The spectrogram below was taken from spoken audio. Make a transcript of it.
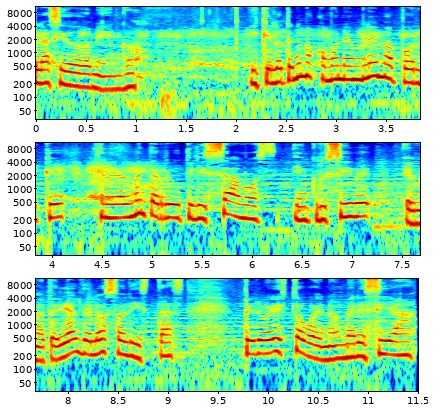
Plácido Domingo y que lo tenemos como un emblema porque generalmente reutilizamos inclusive el material de los solistas, pero esto, bueno, merecía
